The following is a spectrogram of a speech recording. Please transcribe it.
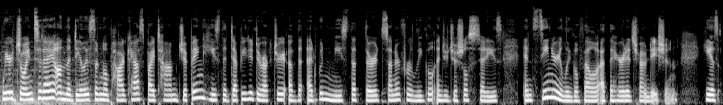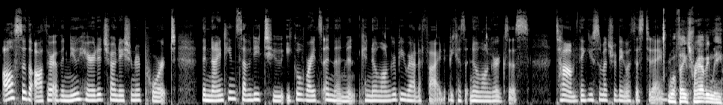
We are joined today on the Daily Signal podcast by Tom Jipping. He's the Deputy Director of the Edwin Meese III Center for Legal and Judicial Studies and Senior Legal Fellow at the Heritage Foundation. He is also the author of a new Heritage Foundation report the 1972 Equal Rights Amendment can no longer be ratified because it no longer exists. Tom, thank you so much for being with us today. Well, thanks for having me.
